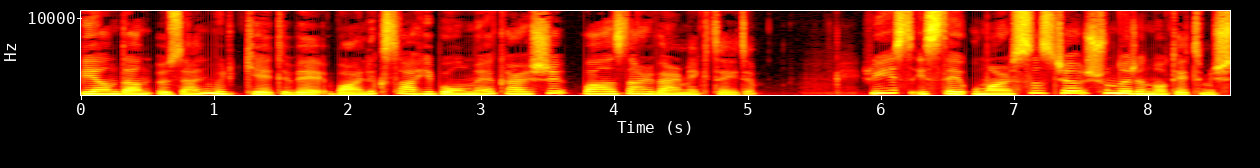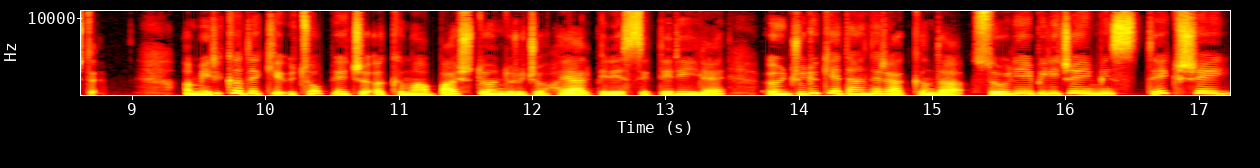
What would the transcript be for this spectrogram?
bir yandan özel mülkiyet ve varlık sahibi olmaya karşı vaazlar vermekteydi. Rees ise umarsızca şunları not etmişti. Amerika'daki ütopyacı akıma baş döndürücü hayalperestlikleriyle öncülük edenler hakkında söyleyebileceğimiz tek şey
